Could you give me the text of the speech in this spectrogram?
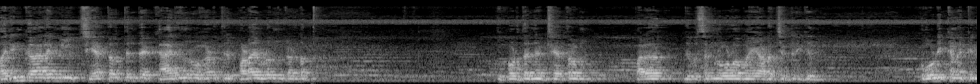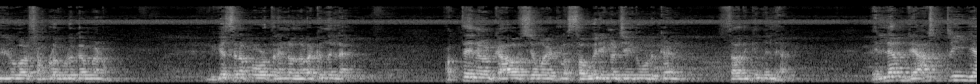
വരും കാലങ്ങളിൽ ക്ഷേത്രത്തിന്റെ കാര്യനിർവഹണത്തിൽ പണം ഇവിടെ നിന്ന് കണ്ടെത്തും? ഇപ്പോൾ തന്നെ ക്ഷേത്രം പല ദിവസങ്ങളോളമായി അടച്ചിട്ടിരിക്കുന്നു. കോടിക്കണക്കിന് രൂപ ശമ്പളം കൊടുക്കാൻ വേണം. വികസന പ്രവർത്തനങ്ങൾ നടക്കുന്നില്ല. ഭക്തജനങ്ങൾക്ക് ആവശ്യമായിട്ടുള്ള സൗകര്യങ്ങൾ ചെയ്തു കൊടുക്കാൻ സാധിക്കുന്നില്ല. എല്ലാം രാഷ്ട്രീയ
